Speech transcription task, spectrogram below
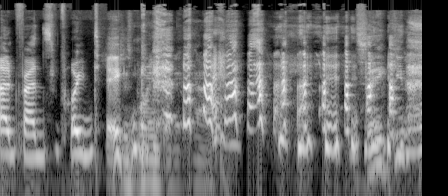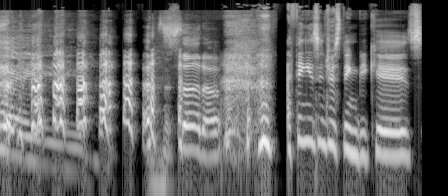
And Fran's pointing. Take it away. sort of. I think it's interesting because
